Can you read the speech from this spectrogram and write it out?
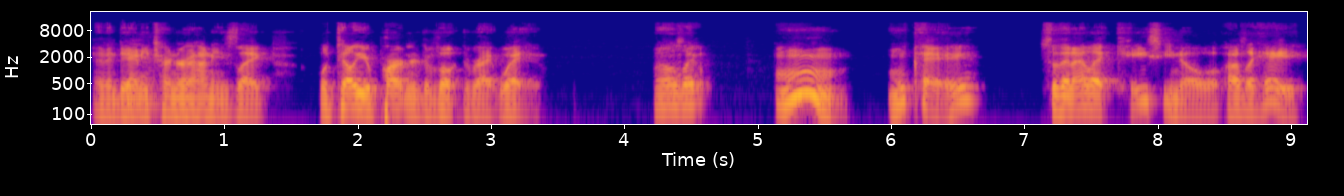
And then Danny Yeah. turned around and he's like, well, tell your partner to vote the right way. And I was like, hmm, okay. So then I let Casey know. I was like, hey,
